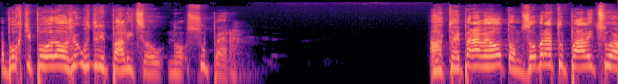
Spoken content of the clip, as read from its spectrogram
a Boh ti povedal, že udri palicou. No super. A to je práve o tom. Zobrať tú palicu a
